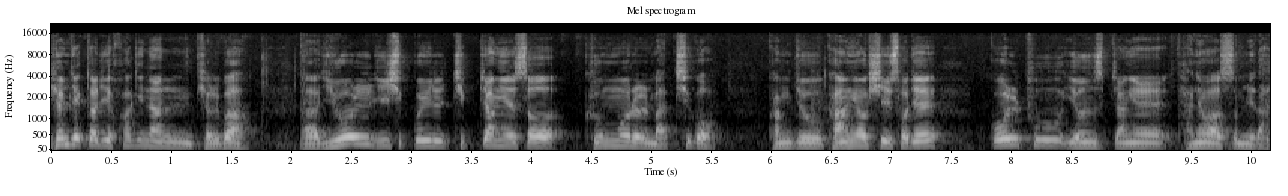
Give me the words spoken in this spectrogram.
현재까지 확인한 결과 6월 아, 29일 직장에서 근무를 마치고 광주광역시 소재 골프 연습장에 다녀왔습니다.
